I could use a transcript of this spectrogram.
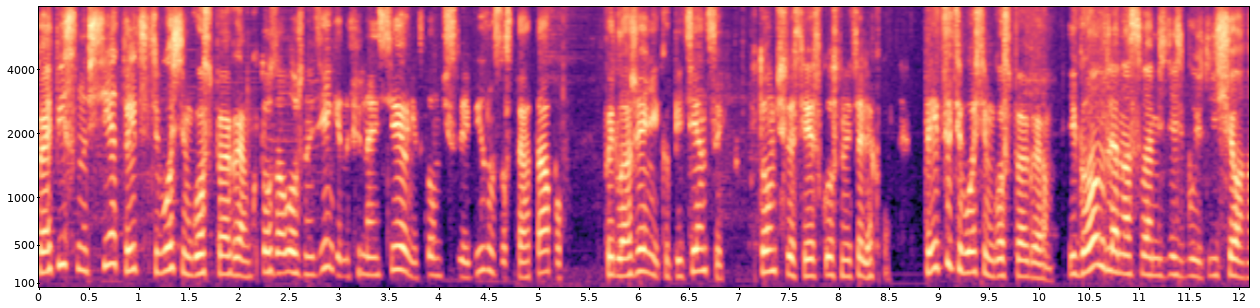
прописаны все 38 госпрограмм, кто заложены деньги на финансирование, в том числе бизнеса, стартапов, предложений, компетенций, в том числе сфере искусственного интеллекта. 38 госпрограмм. И главное для нас с вами здесь будет еще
